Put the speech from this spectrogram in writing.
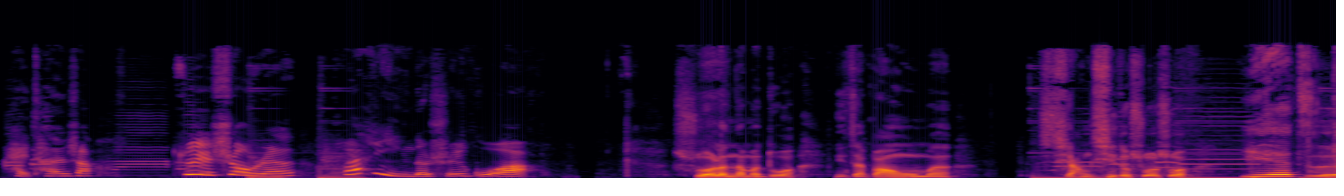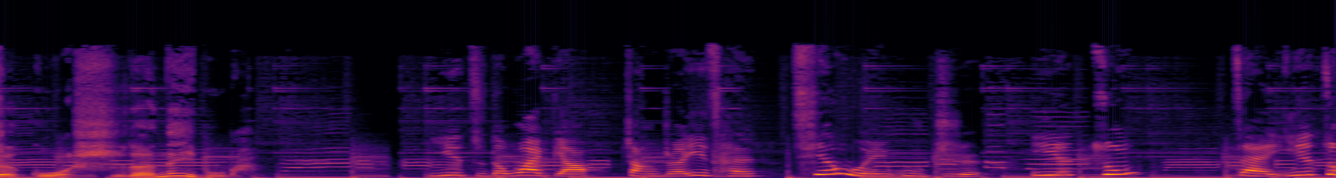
海滩上最受人欢迎的水果。说了那么多，你再帮我们详细的说说椰子果实的内部吧。椰子的外表长着一层纤维物质椰棕，在椰棕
